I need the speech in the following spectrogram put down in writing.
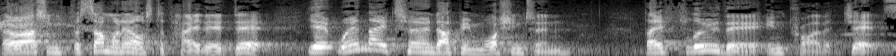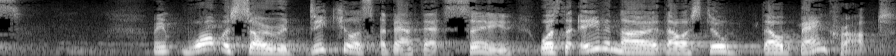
They were asking for someone else to pay their debt. Yet when they turned up in Washington, they flew there in private jets. I mean, what was so ridiculous about that scene was that even though they were still they were bankrupt,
